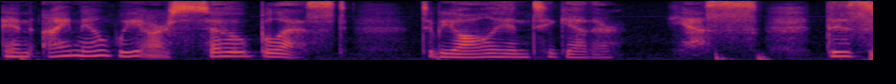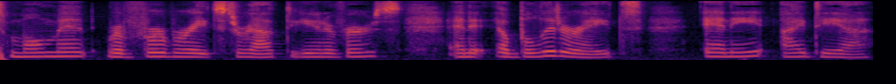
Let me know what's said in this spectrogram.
And I know we are so blessed to be all in together. Yes, this moment reverberates throughout the universe and it obliterates any idea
